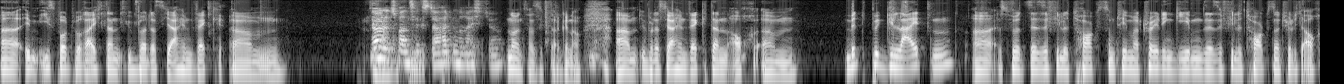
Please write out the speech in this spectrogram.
äh, im E-Sport-Bereich dann über das Jahr hinweg. Ähm, 29. Ja, hatten wir recht, ja. 29. genau. Ähm, über das Jahr hinweg dann auch ähm, mit begleiten. Äh, es wird sehr, sehr viele Talks zum Thema Trading geben, sehr, sehr viele Talks natürlich auch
